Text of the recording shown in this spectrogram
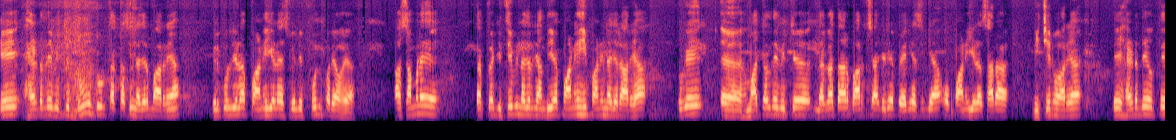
ਕਿ ਹੈੱਡ ਦੇ ਵਿੱਚ ਦੂਰ ਦੂਰ ਤੱਕ ਅਸੀਂ ਨਜ਼ਰ ਮਾਰ ਰਹੇ ਹਾਂ। ਬਿਲਕੁਲ ਜਿਹੜਾ ਪਾਣੀ ਜਿਹੜਾ ਇਸ ਵੇਲੇ ਫੁੱਲ ਭਰਿਆ ਹੋਇਆ। ਆ ਸਾਹਮਣੇ ਤੱਕ ਜਿੱਥੇ ਵੀ ਨਜ਼ਰ ਜਾਂਦੀ ਹੈ, ਪਾਣੀ ਹੀ ਪਾਣੀ ਨਜ਼ਰ ਆ ਰਿਹਾ, ਕਿਉਂਕਿ ਹਿਮਾਚਲ ਦੇ ਵਿੱਚ ਲਗਾਤਾਰ ਬਾਰਿਸ਼ਾਂ ਜਿਹੜੀਆਂ ਪੈ ਰਹੀਆਂ ਸੀਗੀਆਂ, ਉਹ ਪਾਣੀ ਜਿਹੜਾ ਸਾਰਾ ਨੀਚੇ ਨੂੰ ਆ ਰਿਹਾ। ਤੇ ਹੈੱਡ ਦੇ ਉੱਤੇ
